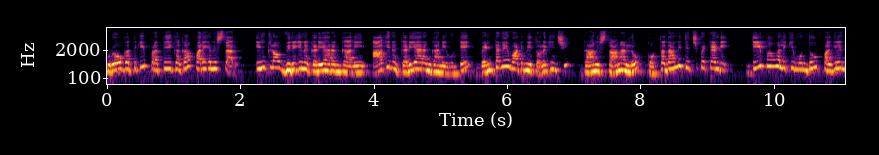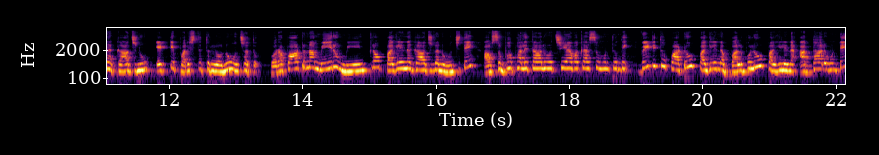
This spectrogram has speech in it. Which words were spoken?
పురోగతికి ప్రతీకగా పరిగణిస్తారు. ఇంట్లో విరిగిన గడియారం గాని ఆగిన గడియారం గాని ఉంటే వెంటనే వాటిని తొలగించి దాని స్థానంలో కొత్తదాన్ని తెచ్చిపెట్టండి. దీపావళికి ముందు పగిలిన గాజును ఎట్టి పరిస్థితుల్లోనూ ఉంచద్దు. పొరపాటున మీరు మీ ఇంట్లో పగిలిన గాజులను ఉంచితే అశుభ ఫలితాలు వచ్చే అవకాశం ఉంటుంది. వీటితో పాటు పగిలిన బల్బులు పగిలిన అద్దాలు ఉంటే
